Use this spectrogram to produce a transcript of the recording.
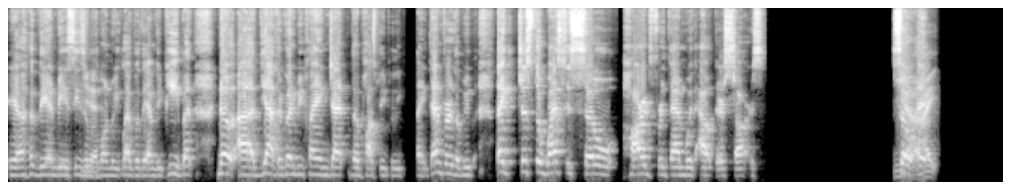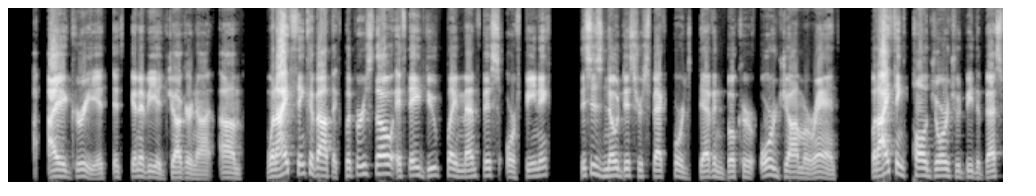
yeah the NBA season yeah. with one week left with the MVP but no uh yeah they're going to be playing De- they'll possibly be playing Denver they'll be like just the West is so hard for them without their stars so yeah, I I agree it, it's going to be a juggernaut um when I think about the Clippers though if they do play Memphis or Phoenix this is no disrespect towards Devin Booker or Ja Morant but I think Paul George would be the best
